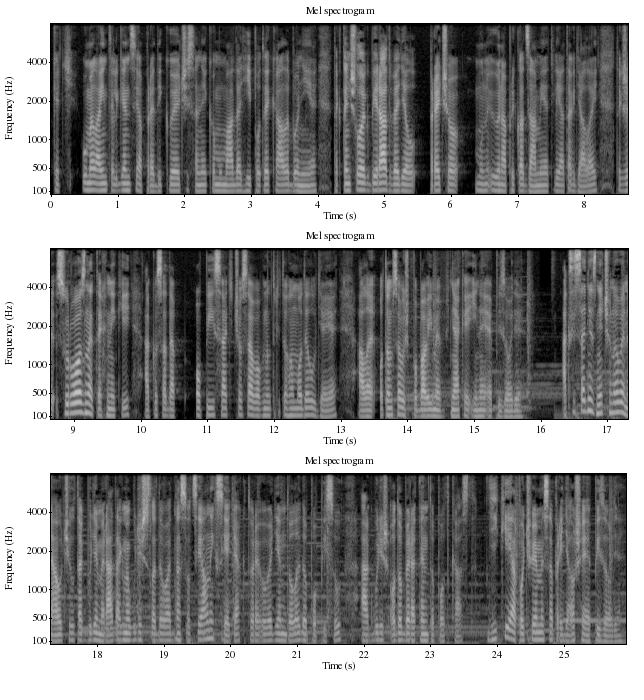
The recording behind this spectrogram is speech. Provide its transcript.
keď umelá inteligencia predikuje, či sa niekomu má dať hypotéka alebo nie, tak ten človek by rád vedel, prečo mu ju napríklad zamietli a tak ďalej. Takže sú rôzne techniky, ako sa dá opísať, čo sa vo vnútri toho modelu deje, ale o tom sa už pobavíme v nejakej inej epizóde. Ak si sa dnes niečo nové naučil, tak budem rád, ak ma budeš sledovať na sociálnych sieťach, ktoré uvediem dole do popisu a ak budeš odoberať tento podcast. Díky a počujeme sa pri ďalšej epizóde.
